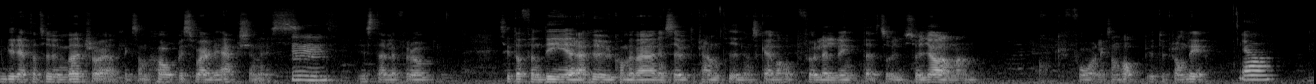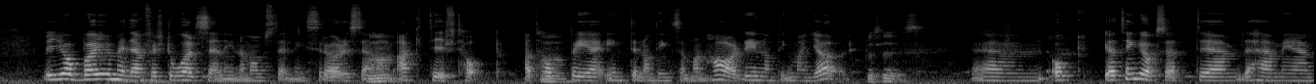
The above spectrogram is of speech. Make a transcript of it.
Greta Thunberg tror jag, att liksom, hope is where the action is. Mm, Istället för att sitta och fundera hur kommer världen se ut i framtiden, ska jag vara hoppfull eller inte, så, så gör man och får liksom hopp utifrån det. ja. Vi jobbar ju med den förståelsen inom omställningsrörelsen Mm. om aktivt hopp. Att Mm. hopp är inte någonting som man har, det är någonting man gör. Precis. Ehm, och jag tänker också att ehm, det här med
